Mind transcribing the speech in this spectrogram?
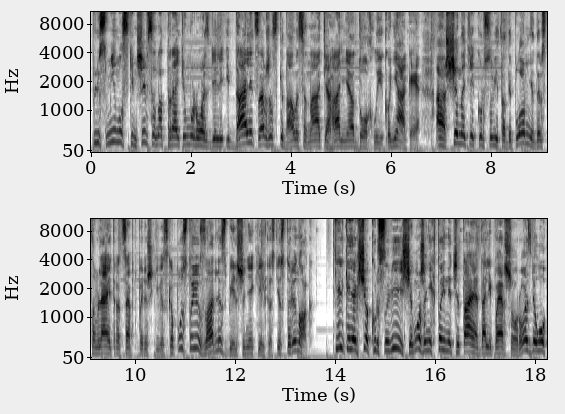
плюс-мінус скінчився на третьому розділі, і далі це вже скидалося на тягання дохлої коняки. А ще на ті курсові та дипломні, де вставляють рецепт пиріжків із капустою задля збільшення кількості сторінок. Тільки якщо курсові ще може ніхто й не читає далі першого розділу,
